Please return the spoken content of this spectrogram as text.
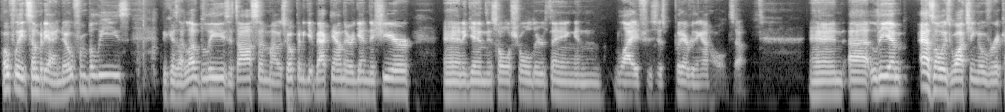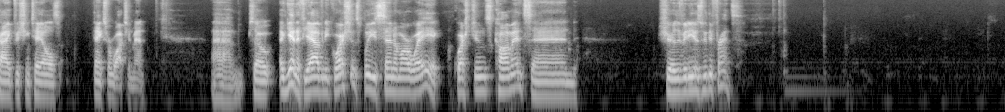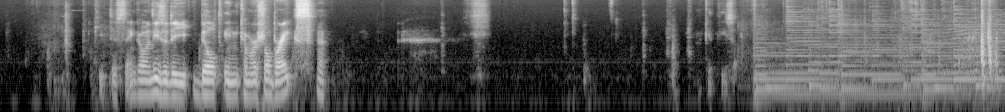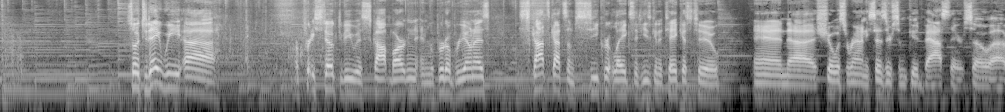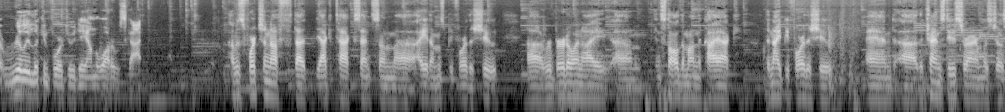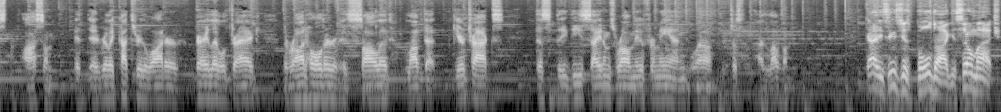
hopefully, it's somebody I know from Belize because I love Belize. It's awesome. I was hoping to get back down there again this year. And again, this whole shoulder thing and life has just put everything on hold. So, and uh, Liam, as always, watching over at Kayak Fishing Tales. Thanks for watching, man. Um, so, again, if you have any questions, please send them our way. Questions, comments, and share the videos with your friends. Keep this thing going. These are the built-in commercial breaks. Get these up. So today we uh, are pretty stoked to be with Scott Barton and Roberto Briones. Scott's got some secret lakes that he's going to take us to and uh, show us around. He says there's some good bass there. So, uh, really looking forward to a day on the water with Scott. I was fortunate enough that Yak Attack sent some uh, items before the shoot. Uh, Roberto and I um, installed them on the kayak the night before the shoot, and uh, the transducer arm was just awesome. It, it really cut through the water, very little drag. The rod holder is solid, loved it. Gear tracks, this the, these items were all new for me, and well, just I love them. God, these things just bulldog you so much.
